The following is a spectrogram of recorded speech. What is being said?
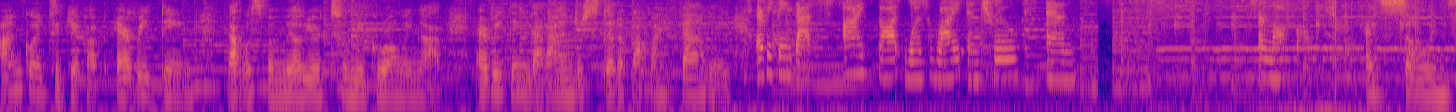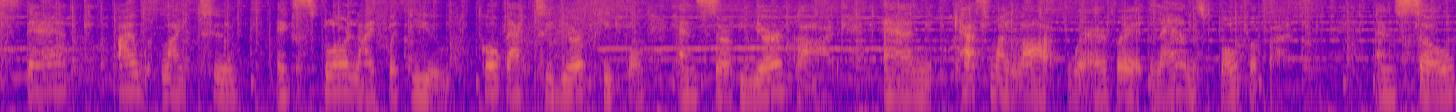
I'm going to give up everything that was familiar to me growing up, everything that I understood about my family, everything that I thought was right and true and, and And so instead, I would like to explore life with you, go back to your people and serve your God and cast my lot wherever it lands both of us. And so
